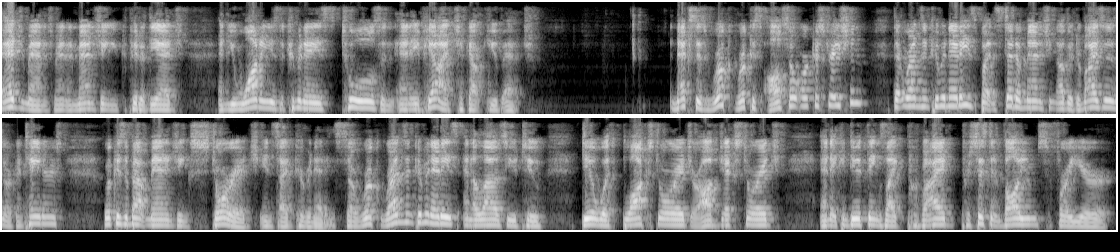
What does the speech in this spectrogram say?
edge management and managing your compute at the edge, and you want to use the Kubernetes tools and, and API, check out KubeEdge. Next is Rook. Rook is also orchestration that runs in Kubernetes, but instead of managing other devices or containers, Rook is about managing storage inside Kubernetes. So Rook runs in Kubernetes and allows you to deal with block storage or object storage, and it can do things like provide persistent volumes for your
